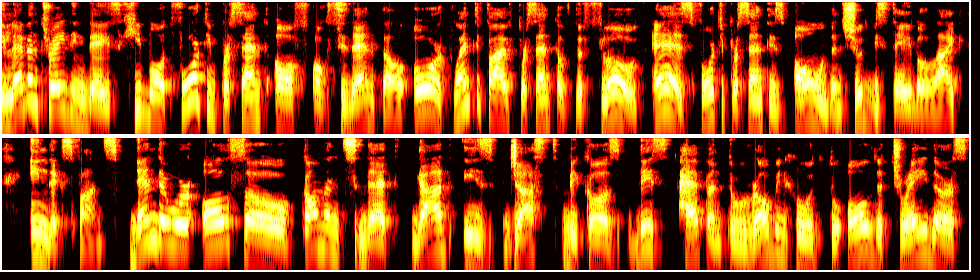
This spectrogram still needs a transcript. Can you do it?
11 trading days, he bought 14% of Occidental or 25% of the float as 40% is owned and should be stable like index funds. Then there were also comments that God is just because this happened to Robinhood, to all the traders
